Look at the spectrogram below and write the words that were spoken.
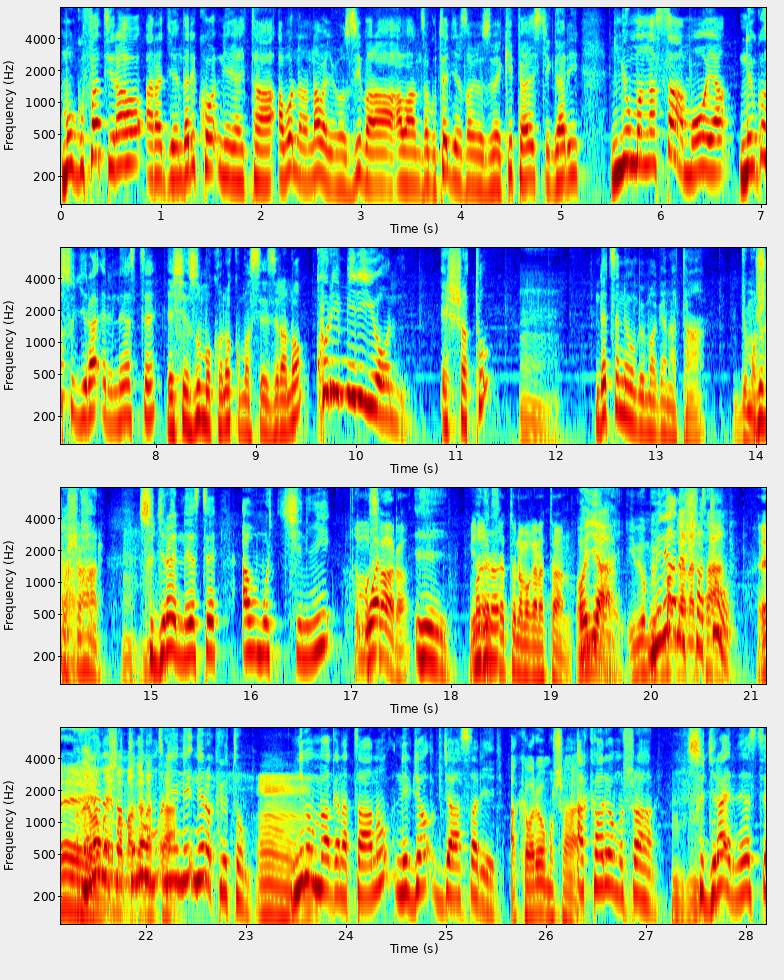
Mu gufatiraho aragenda ariko ntiyahita abonana n'abayobozi bara- abanza gutegereza abayobozi ba ekipa ya esi kigali. Nyuma nka saa moya ni bwo sugira ernest yashyize umukono ku masezerano kuri miliyoni eshatu ndetse n'ibihumbi magana atanu. By'umushahara. sugira ernest aba umukinnyi wa- Umushahara? Eh, miliyoni eshatu na magana atanu. Oya ibihumbi miliyoni magana eshatu. Atanu Eh. miliyoni eshatu magana atanu. ni byo bya sareri. Akaba ari wo mushahara. Akaba ari wo mushahara. Sugira ernest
